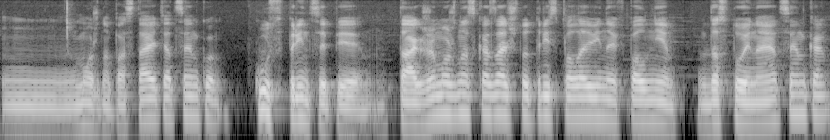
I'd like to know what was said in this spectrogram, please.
можно поставить оценку. Вкус, в принципе, также можно сказать, что 3,5 вполне достойная оценка.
